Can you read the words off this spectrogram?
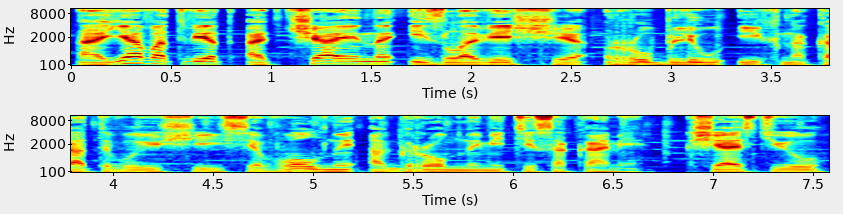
а я в ответ отчаянно и зловеще рублю их накатывающиеся волны огромными тесаками. К счастью,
